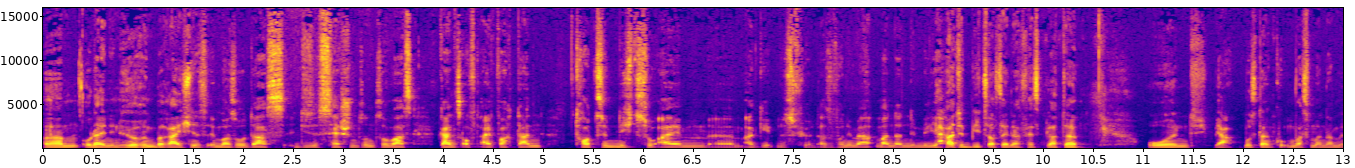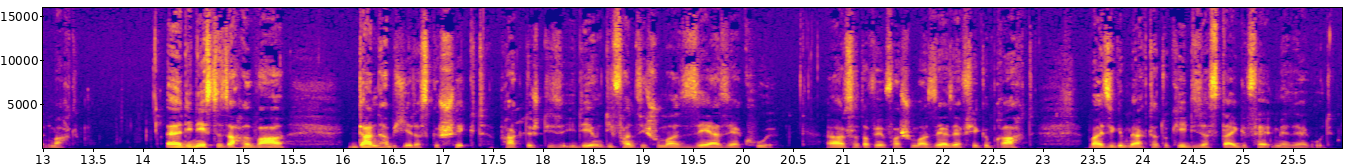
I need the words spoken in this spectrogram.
ähm, oder in den höheren Bereichen ist immer so, dass diese Sessions und sowas ganz oft einfach dann trotzdem nicht zu einem ähm, Ergebnis führen. Also von dem her hat man dann eine Milliarde Beats auf seiner Festplatte und ja, muss dann gucken, was man damit macht. Äh, die nächste Sache war, dann habe ich ihr das geschickt, praktisch diese Idee und die fand sie schon mal sehr, sehr cool. Ja, das hat auf jeden Fall schon mal sehr, sehr viel gebracht, weil sie gemerkt hat, okay, dieser Style gefällt mir sehr gut.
